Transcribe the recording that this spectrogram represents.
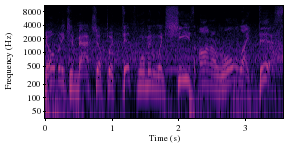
Nobody can match up with this woman when she's on a roll like this.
